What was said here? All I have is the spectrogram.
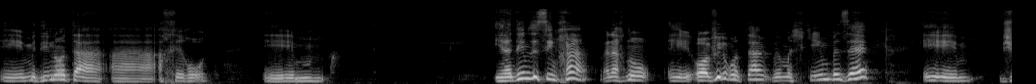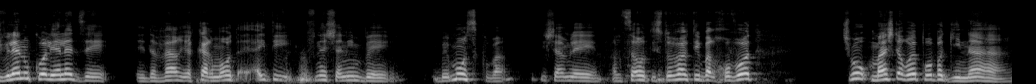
המדינות האחרות. ילדים זה שמחה, ואנחנו אוהבים אותם ומשקיעים בזה. בשבילנו כל ילד זה דבר יקר מאוד. הייתי לפני שנים במוסקבה, הייתי שם להרצאות, הסתובבתי ברחובות. תשמעו, מה שאתה רואה פה בגינה,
